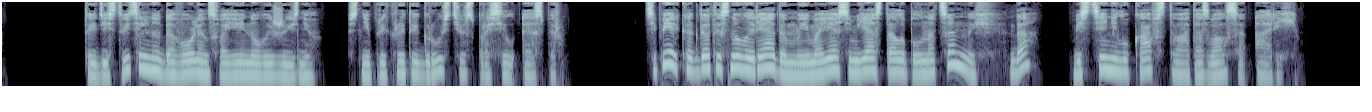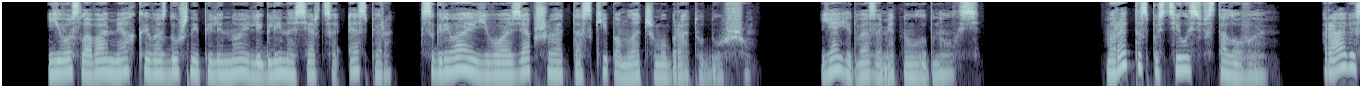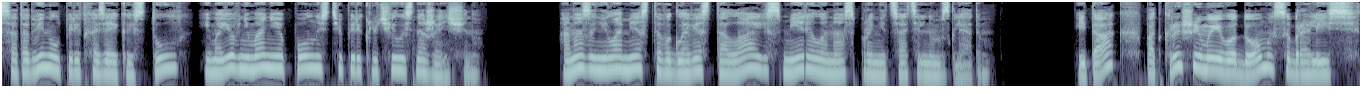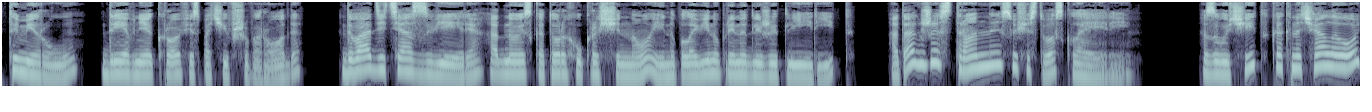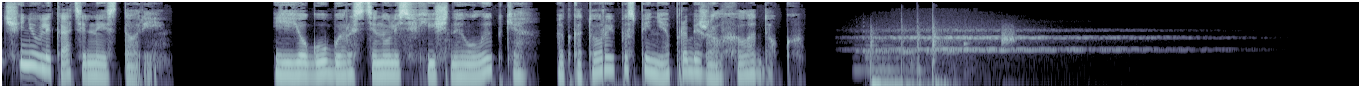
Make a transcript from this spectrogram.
«Ты действительно доволен своей новой жизнью?» — с неприкрытой грустью спросил Эспер. «Теперь, когда ты снова рядом, и моя семья стала полноценной, да?» — без тени лукавства отозвался Арий. Его слова мягкой воздушной пеленой легли на сердце Эспера, согревая его озябшую от тоски по младшему брату душу. Я едва заметно улыбнулась. Маретта спустилась в столовую. Равис отодвинул перед хозяйкой стул, и мое внимание полностью переключилось на женщину. Она заняла место во главе стола и смерила нас проницательным взглядом. Итак, под крышей моего дома собрались Тамиру, древняя кровь из почившего рода, два дитя зверя, одно из которых укращено и наполовину принадлежит Лиерит, а также странное существо с Клаэрии. Звучит, как начало очень увлекательной истории. Ее губы растянулись в хищной улыбке, от которой по спине пробежал холодок.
